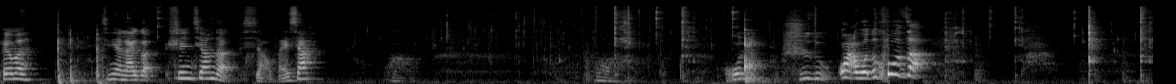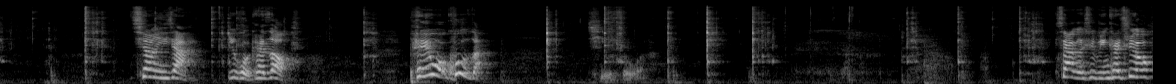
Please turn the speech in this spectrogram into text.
朋友们，今天来个生姜的小白虾，哇，活力十足！哇，我的裤子，呛一下，一会儿开灶，赔我裤子，气死我了！下个视频开吃哟。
